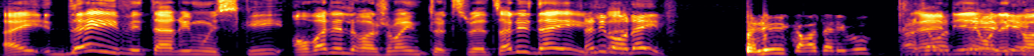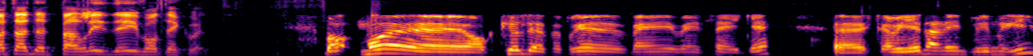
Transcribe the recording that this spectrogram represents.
Hey, Dave est à Rimouski. On va aller le rejoindre tout de suite. Salut, Dave. Salut, mon Dave. Salut, comment allez-vous? Ça Très bien, très on est bien. content de te parler, Dave. On t'écoute. Bon, moi, euh, on recule d'à peu près 20-25 ans. Euh, je travaillais dans l'imprimerie,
